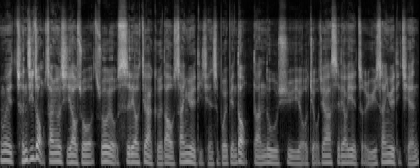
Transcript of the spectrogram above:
因为陈吉仲三月十七号说，所有饲料价格到三月底前是不会变动，但陆续有九家饲料业者于三月底前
